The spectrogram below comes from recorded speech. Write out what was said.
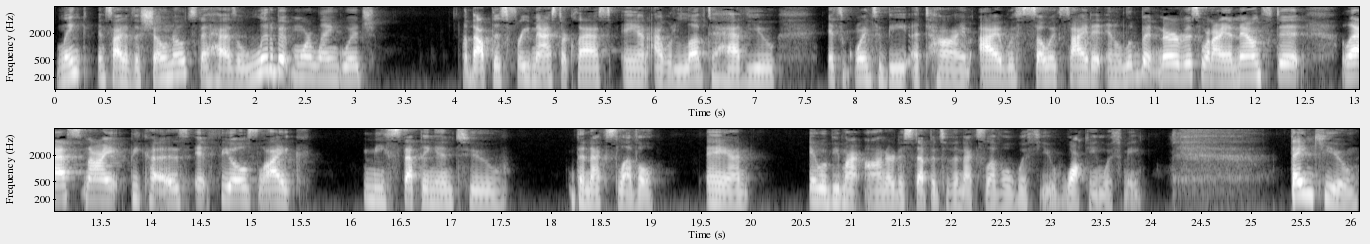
link inside of the show notes that has a little bit more language about this free masterclass, and I would love to have you. It's going to be a time. I was so excited and a little bit nervous when I announced it last night because it feels like me stepping into the next level. And it would be my honor to step into the next level with you, walking with me. Thank you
